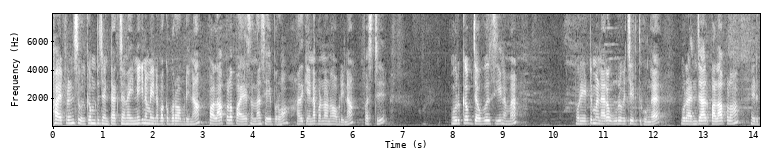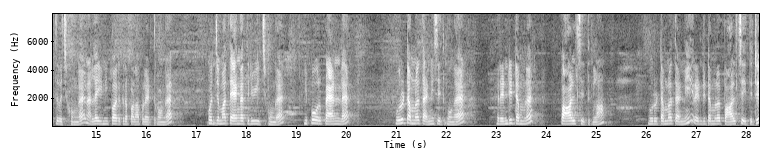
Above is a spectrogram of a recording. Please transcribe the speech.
ஹாய் ஃப்ரெண்ட்ஸ் வெல்கம் டு ஜென்டாக் சேனல் இன்றைக்கி நம்ம என்ன பார்க்க போகிறோம் அப்படின்னா பலாப்பழ பாயாசம் தான் செய்ய போகிறோம் அதுக்கு என்ன பண்ணணும் அப்படின்னா ஃபஸ்ட்டு ஒரு கப் ஜவ்வரிசியை நம்ம ஒரு எட்டு மணி நேரம் ஊற வச்சு எடுத்துக்கோங்க. ஒரு அஞ்சாறு பலாப்பழம் எடுத்து வச்சுக்கோங்க. நல்லா இனிப்பாக இருக்கிற பலாப்பழம் எடுத்துக்கோங்க. கொஞ்சமாக தேங்காய் திருவி வச்சுக்கோங்க. இப்போ ஒரு பேனில் ஒரு டம்ளர் தண்ணி சேர்த்துக்கோங்க. ரெண்டு டம்ளர் பால் சேர்த்துக்கலாம். ஒரு டம்ளர் தண்ணி ரெண்டு டம்ளர் பால் சேர்த்துட்டு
